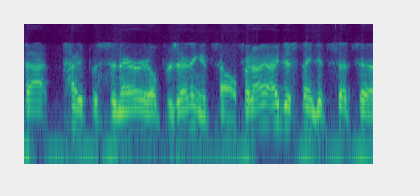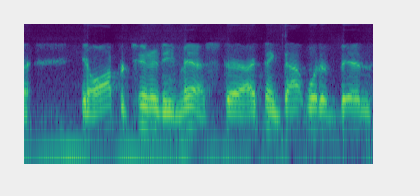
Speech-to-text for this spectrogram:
that type of scenario presenting itself. And I, I just think it's such a, you know, opportunity missed. Uh, I think that would have been,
